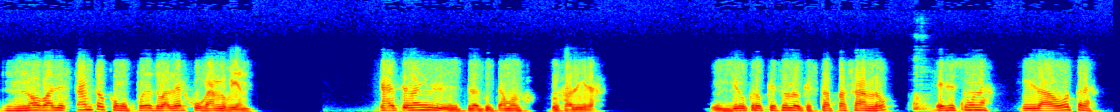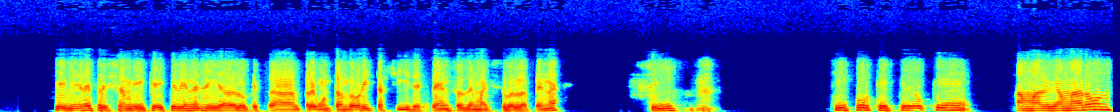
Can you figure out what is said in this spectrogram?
no vales tanto como puedes valer jugando bien. Quédate y platicamos tu salida. Y yo creo que eso es lo que está pasando. Esa es una. Y la otra, que viene precisamente, que, viene ligado a lo que están preguntando ahorita, si defensas de Manchester vale la pena. Sí, sí, porque creo que amalgamaron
